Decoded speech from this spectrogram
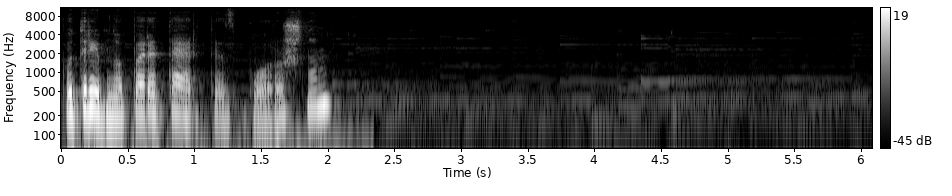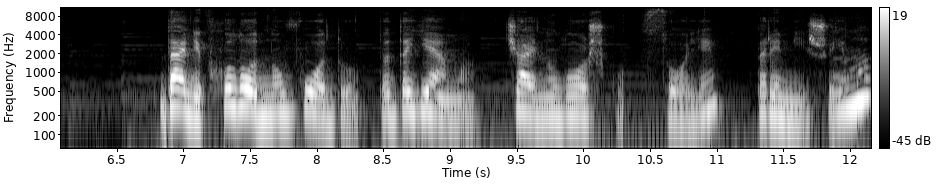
потрібно перетерти з борошном. Далі в холодну воду додаємо чайну ложку солі, перемішуємо,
